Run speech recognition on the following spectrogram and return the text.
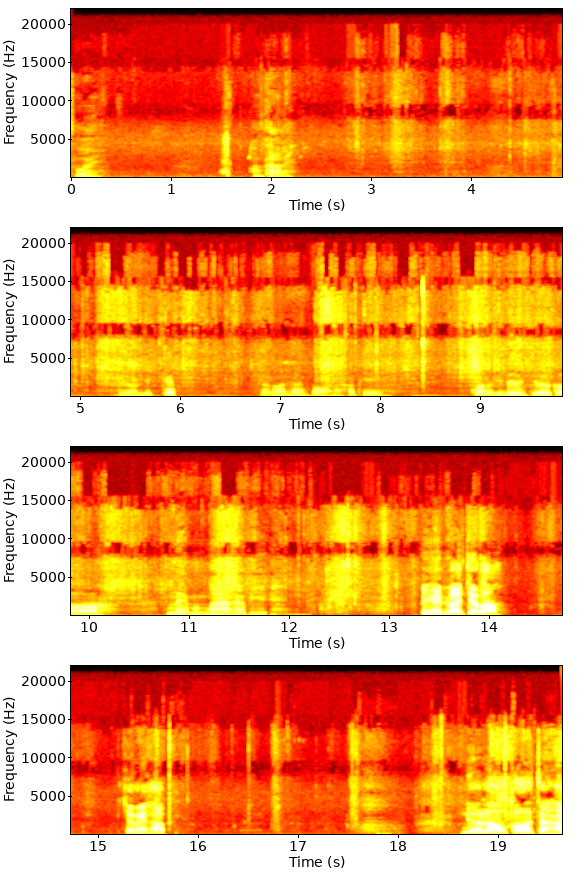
สวยเอาท่าเลยเดี๋ยวเรารีบเก็บ แล้วก็เดินต่อนะครับพี่ กว่าเราจะเดินเจอก็เหนื่อยมากๆครับพี่ เป็นไงพี่วัดเจอเปล่า เจอไหมครับ เดี๋ยวเราก็จะหา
